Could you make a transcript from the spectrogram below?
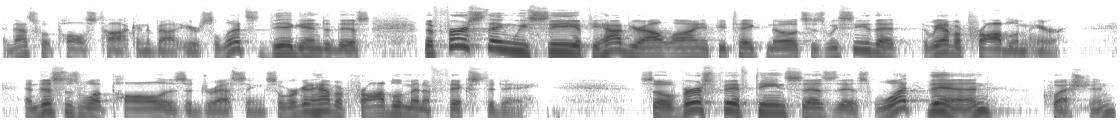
And that's what Paul's talking about here. So let's dig into this. The first thing we see, if you have your outline, if you take notes, is we see that we have a problem here. And this is what Paul is addressing. So we're going to have a problem and a fix today. So verse 15 says this What then, question,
